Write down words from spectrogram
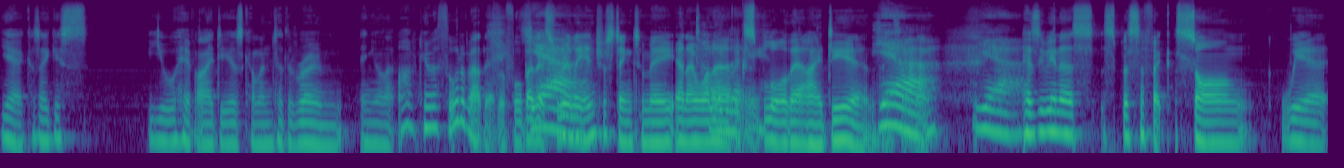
Yeah, because I guess you'll have ideas come into the room and you're like, oh, I've never thought about that before, but that's really interesting to me and I want to explore that idea. Things like that. Yeah. Yeah. Has there been a s- specific song where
